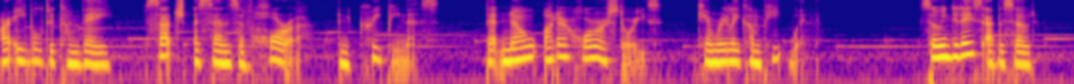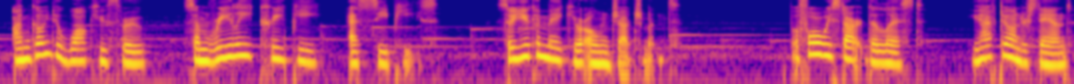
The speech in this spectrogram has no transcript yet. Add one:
are able to convey such a sense of horror and creepiness that no other horror stories can really compete with. So, in today's episode, I'm going to walk you through some really creepy SCPs so you can make your own judgment. Before we start the list, you have to understand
